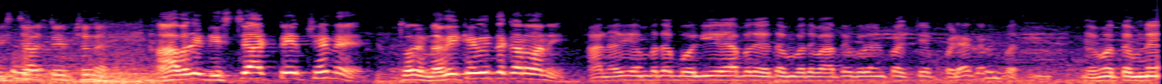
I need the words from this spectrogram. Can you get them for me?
ડિસ્ચાર્જ ટેપ છે ને? આ બધી ડિસ્ચાર્જ ટેપ છે ને તો નવી કેવી રીતે કરવાની? આ નવી અમે બધા બોલીએ આ બધા તમે બધા વાતો કરો પછી ટેપ પડ્યા કરે ને પછી? એમાં તમને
